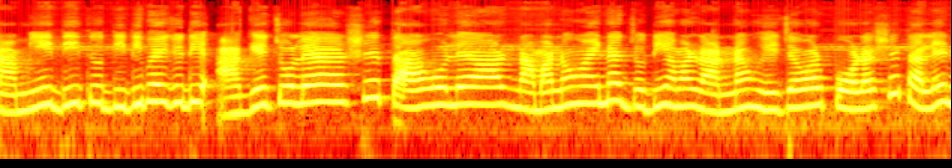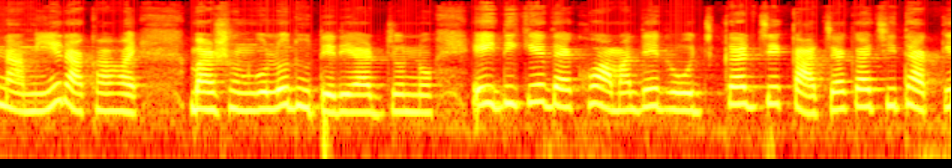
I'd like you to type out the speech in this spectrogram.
নামিয়ে দিই। তো দিদিভাই যদি আগে চলে আসে, তাহলে আর নামানো হয় না। যদি আমার রান্না হয়ে যাওয়ার পর আসে, তাহলে নামিয়ে রাখা হয় বাসনগুলো ধুতে দেওয়ার জন্য। এইদিকে দেখো আমাদের রোজকার যে কাচাকাচি থাকে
